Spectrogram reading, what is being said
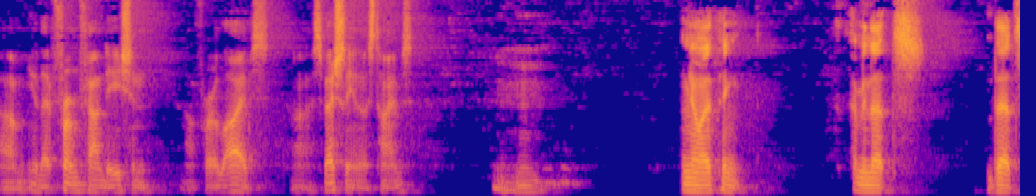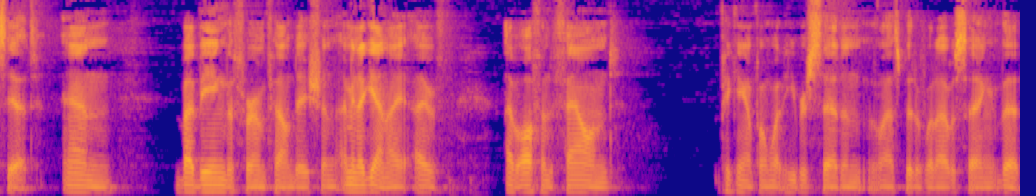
um, you know, that firm foundation uh, for our lives, uh, especially in those times. Mm-hmm. You know, I think, I mean, that's, that's it. And by being the firm foundation, I mean, again, I, I've, I've often found, picking up on what Heber said and the last bit of what I was saying, that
